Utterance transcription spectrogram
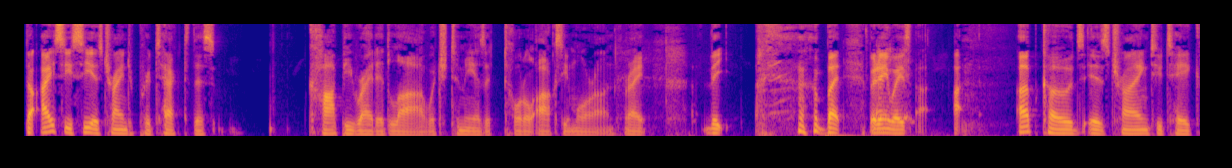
the ICC is trying to protect this copyrighted law, which to me is a total oxymoron, right? The but but anyways, UpCodes is trying to take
